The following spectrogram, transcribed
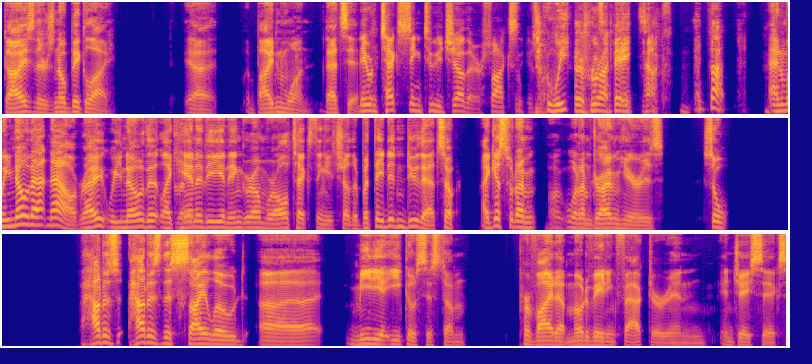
guys, there's no big lie. Uh, Biden won. That's it. They were texting to each other. Fox News. we right. and we know that now, right? We know that like right. Hannity and Ingraham were all texting each other, but they didn't do that. So I guess what I'm what I'm driving here is so how does how does this siloed uh, media ecosystem provide a motivating factor in in J6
